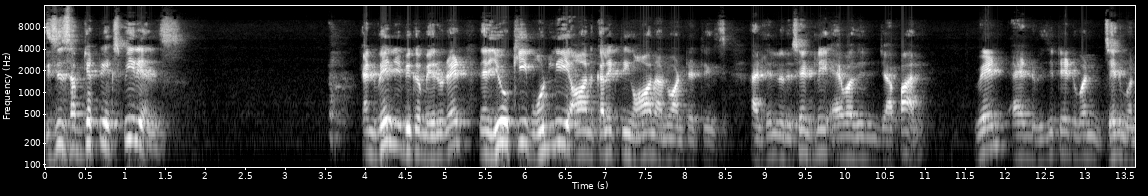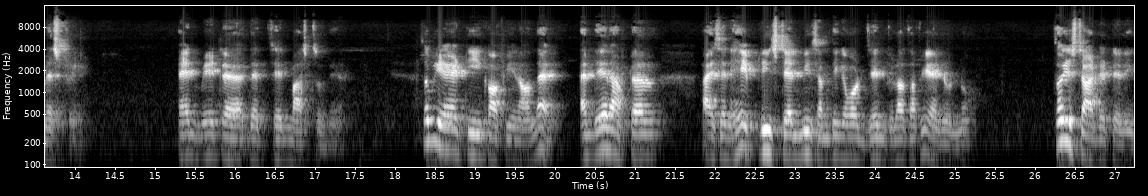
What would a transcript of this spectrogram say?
this is subject to experience. And when you become erudite, then you keep only on collecting all unwanted things. You recently I was in Japan, went and visited one Zen monastery and met uh, that Zen master there. So we had tea, coffee, and all that. And thereafter, I said, Hey, please tell me something about Zen philosophy. I don't know. So he started telling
